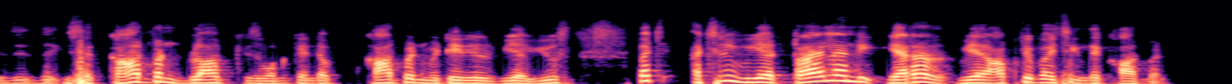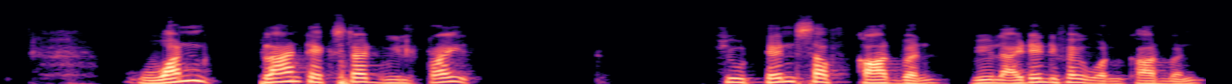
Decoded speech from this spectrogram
is a carbon black is one kind of carbon material we have used. But actually we are trial and error. We are optimizing the carbon. One plant extract we will try few tens of carbon. We will identify one carbon.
